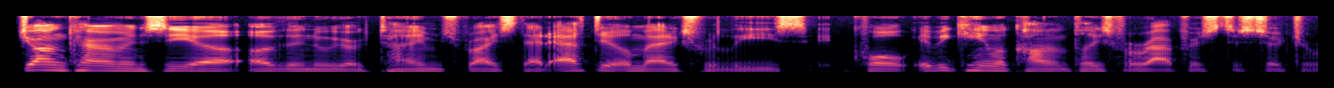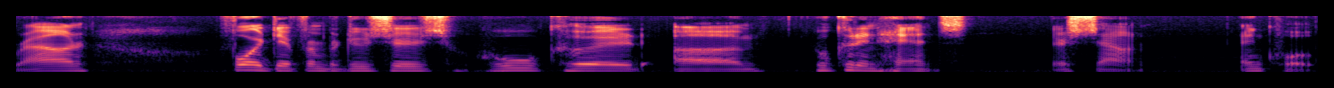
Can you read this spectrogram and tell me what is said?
Jon Caramanica of the New York Times writes that after Illmatic's release, quote, it became a commonplace for rappers to search around for different producers who could um, who could enhance their sound, end quote.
